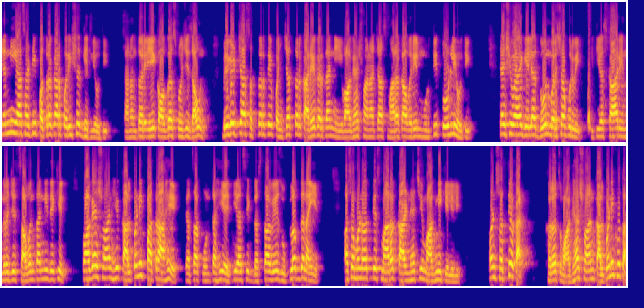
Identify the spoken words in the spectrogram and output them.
यांनी यासाठी पत्रकार परिषद घेतली होती. त्यानंतर एक ऑगस्ट रोजी जाऊन ब्रिगेडच्या सत्तर ते पंच्याहत्तर कार्यकर्त्यांनी वाघ्या श्वानाच्या स्मारकावरील मूर्ती तोडली होती. त्याशिवाय गेल्या दोन वर्षापूर्वी इतिहासकार इंद्रजित सावंतांनी देखील वाघ्या श्वान हे काल्पनिक पात्र आहे त्याचा कोणताही ऐतिहासिक दस्तावेज उपलब्ध नाहीये असं म्हणत ते स्मारक काढण्याची मागणी केलेली. पण सत्य काय? खरंच वाघ्या श्वान काल्पनिक होता?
